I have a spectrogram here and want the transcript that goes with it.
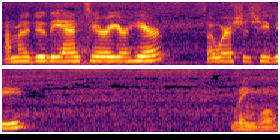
I'm going to do the anterior here. So where should she be? Lingual.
